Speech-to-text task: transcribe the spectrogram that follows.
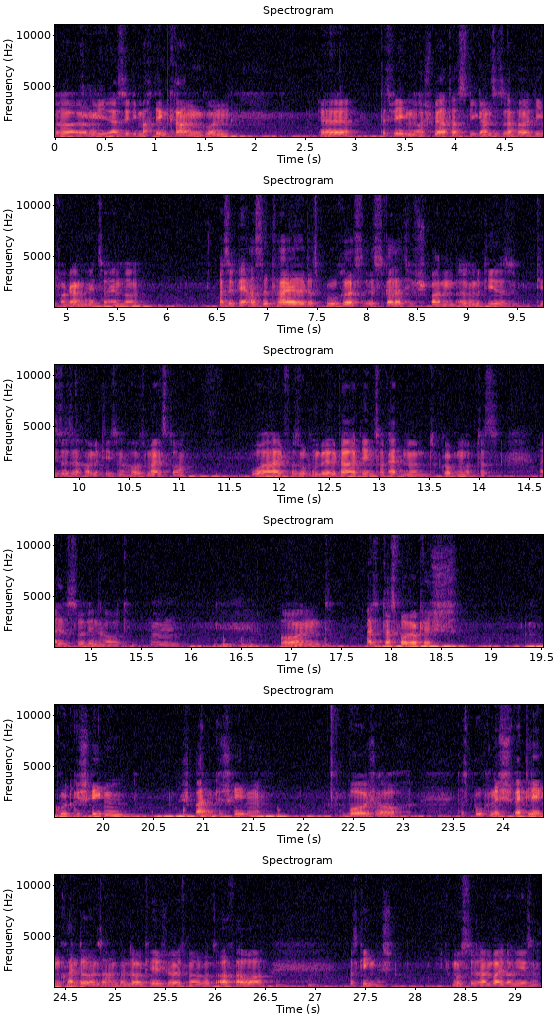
Oder irgendwie, also die macht den krank und äh, deswegen erschwert das die ganze Sache, die Vergangenheit zu ändern. Also der erste Teil des Buches ist relativ spannend, also mit dieses, dieser Sache mit diesem Hausmeister, wo er halt versuchen will, da den zu retten und zu gucken, ob das alles so hinhaut. Hm. Und also das war wirklich gut geschrieben, spannend geschrieben, wo ich auch das Buch nicht weglegen konnte und sagen konnte, okay, ich höre jetzt mal kurz auf, aber das ging nicht. Ich musste dann weiterlesen.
